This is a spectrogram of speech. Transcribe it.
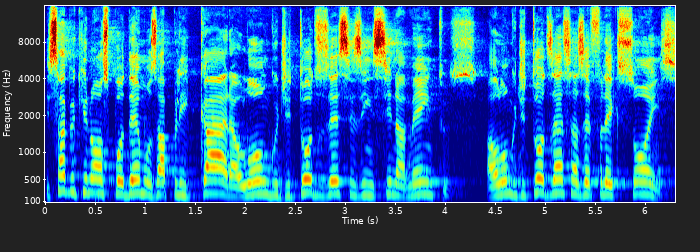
E sabe o que nós podemos aplicar ao longo de todos esses ensinamentos, ao longo de todas essas reflexões?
